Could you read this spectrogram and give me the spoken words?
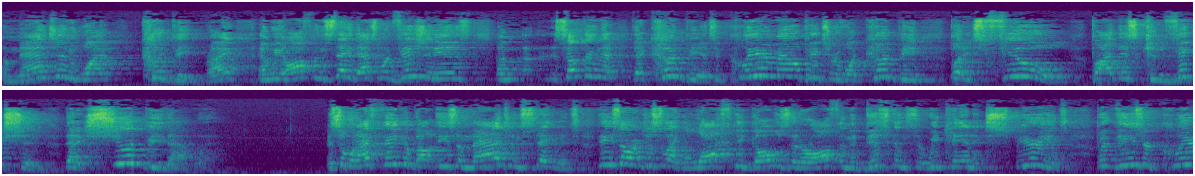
Imagine. Imagine what could be, right? And we often say that's what vision is um, uh, something that, that could be. It's a clear mental picture of what could be, but it's fueled by this conviction that it should be that way. And so when I think about these imagined statements, these aren't just like lofty goals that are off in the distance that we can't experience. But these are clear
